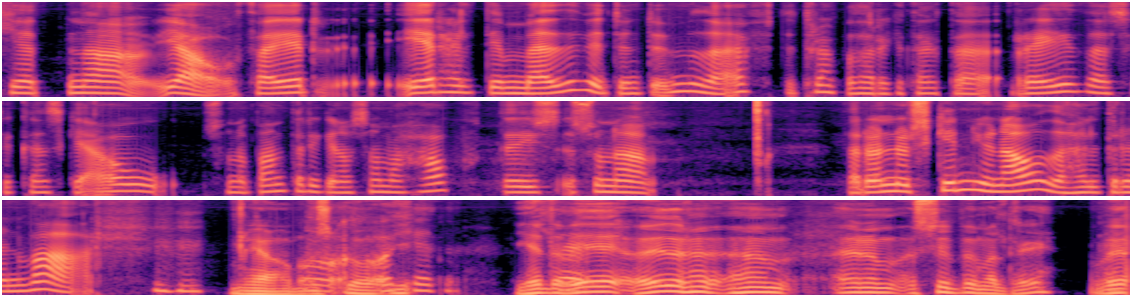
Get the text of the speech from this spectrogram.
hérna já það er, er held ég meðvitund um það eftir Trump og það er ekki takt að reyða sig kannski á svona bandaríkin á sama hátt eða svona það er önnur skinnjun á það heldur en var. Já, og, sko, og ég- hérna Ég held að við auður höfum, höfum svipum aldrei. Við,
